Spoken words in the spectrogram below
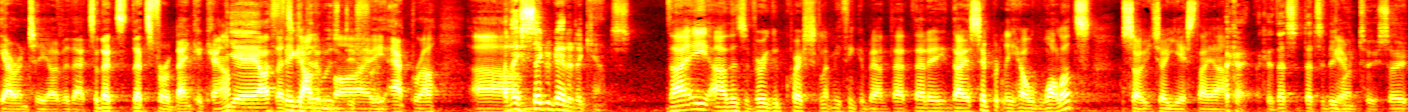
guarantee over that. So that's that's for a bank account. Yeah, I that's figured it governed was by different. APRA. Are Um, they segregated accounts? They are. There's a very good question. Let me think about that. That are, they are separately held wallets. So so yes, they are. Okay, okay, that's that's a big Yeah. one too. So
